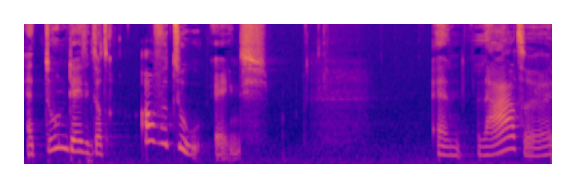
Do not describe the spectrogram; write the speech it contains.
En toen deed ik dat af en toe eens. En later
